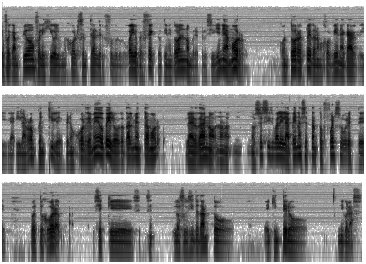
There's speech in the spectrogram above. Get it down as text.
Que fue campeón, fue elegido el mejor central del fútbol uruguayo, perfecto, tiene todo el nombre, pero si viene Amor, con todo respeto, a lo mejor viene acá y la, rompe en Chile, pero un jugador de medio pelo, totalmente amor, la verdad no, no, no, sé si vale la pena hacer tanto esfuerzo por este, por este jugador, si es que lo solicita tanto eh, Quintero Nicolás.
